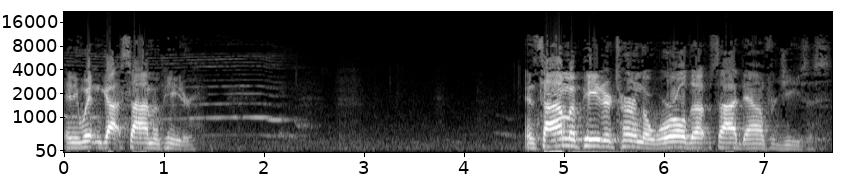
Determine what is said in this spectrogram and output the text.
And he went and got Simon Peter. And Simon Peter turned the world upside down for Jesus.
